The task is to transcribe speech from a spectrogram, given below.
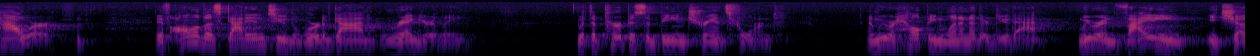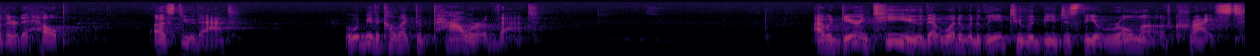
power if all of us got into the Word of God regularly with the purpose of being transformed? And we were helping one another do that. We were inviting each other to help us do that. What would be the collective power of that? I would guarantee you that what it would lead to would be just the aroma of Christ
